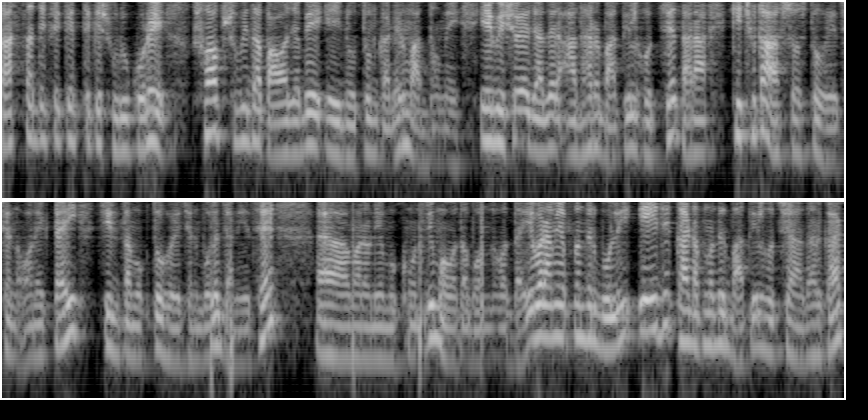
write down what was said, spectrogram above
কাস্ট সার্টিফিকেট থেকে শুরু করে সব সুবিধা পাওয়া যাবে এই নতুন কার্ডের মাধ্যমে। এ বিষয়ে যাদের আধার বাতিল হচ্ছে, তারা কিছুটা আশ্বস্ত হয়েছেন, অনেকটাই চিন্তামুক্ত হয়েছেন বলে জানিয়েছে মাননীয় মুখ্যমন্ত্রী মমতা বন্দ্যোপাধ্যায়। এবার আমি আপনাদের বলি, এই যে কার্ড আপনাদের বাতিল হচ্ছে আধার কার্ড,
